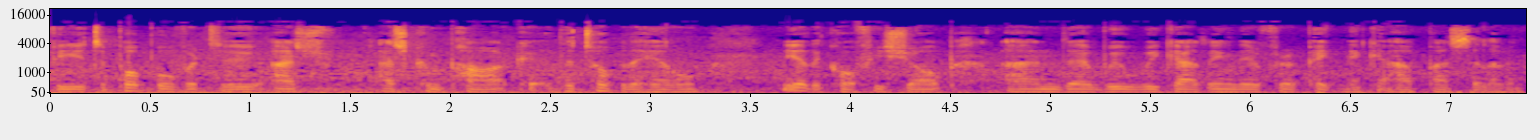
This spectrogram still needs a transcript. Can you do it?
for you to pop over to Ash, Ashcombe Park at the top of the hill near the coffee shop, and uh, we'll be gathering there for a picnic at half past 11.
